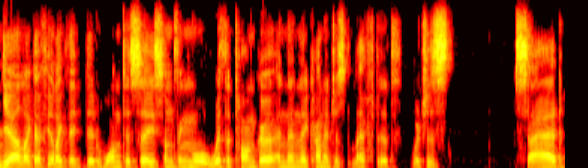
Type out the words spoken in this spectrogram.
Yeah, like I feel like they did want to say something more with the Taunka, and then they kind of just left it, which is sad.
